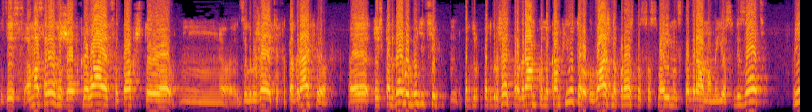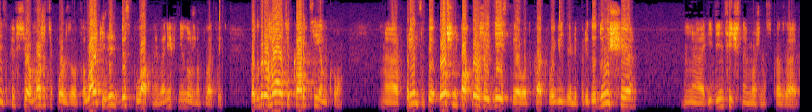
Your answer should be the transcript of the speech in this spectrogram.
здесь она сразу же открывается так, что загружаете фотографию. Э, то есть, когда вы будете подгружать программку на компьютер, важно просто со своим инстаграмом ее связать. В принципе, все, можете пользоваться. Лайки здесь бесплатные, за них не нужно платить. Подгружаете картинку. Э, в принципе, очень похожие действия, вот как вы видели предыдущие, э, идентичные, можно сказать.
